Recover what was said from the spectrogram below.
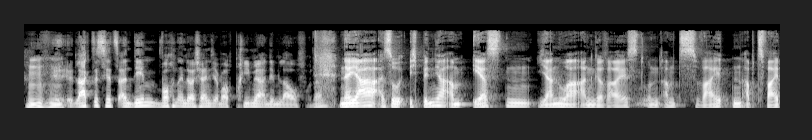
Mhm. Äh, lag das jetzt an dem Wochenende wahrscheinlich aber auch primär an dem Lauf, oder? Naja, also ich bin ja am 1. Januar angereist und am 2., ab 2.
